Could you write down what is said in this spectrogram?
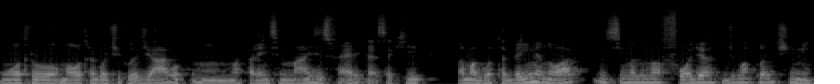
Um outro, uma outra gotícula de água com uma aparência mais esférica, essa aqui é uma gota bem menor em cima de uma folha de uma plantinha.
